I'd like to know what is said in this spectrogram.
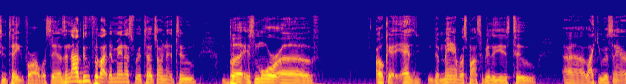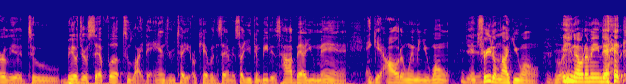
to take for ourselves. And I do feel like the manosphere touch on that too, but it's more of okay, as the man responsibility is to uh, like you were saying earlier, to build yourself up to like the Andrew Tate or Kevin Samuels, so you can be this high value man and get all the women you want Yeah. and treat them like you want. Yeah. You know what I mean? That,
